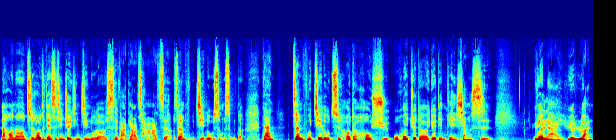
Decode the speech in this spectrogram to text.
然后呢，之后这件事情就已经进入了司法调查，政政府介入什么什么的，但。政府介入之后的后续，我会觉得有点点像是越来越乱。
